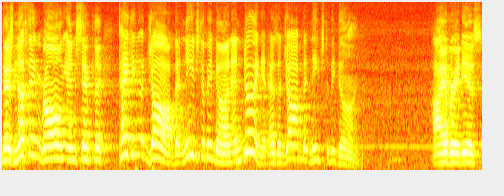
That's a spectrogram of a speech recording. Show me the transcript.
There's nothing wrong in simply taking a job that needs to be done and doing it as a job that needs to be done. However, it is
